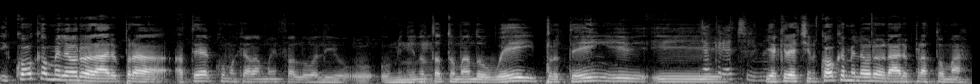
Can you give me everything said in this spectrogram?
E qual que é o melhor horário pra. Até como aquela mãe falou ali, o, o menino tá tomando whey, protein e. E, E a creatina. E a creatina. Qual que é o melhor horário pra tomar?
